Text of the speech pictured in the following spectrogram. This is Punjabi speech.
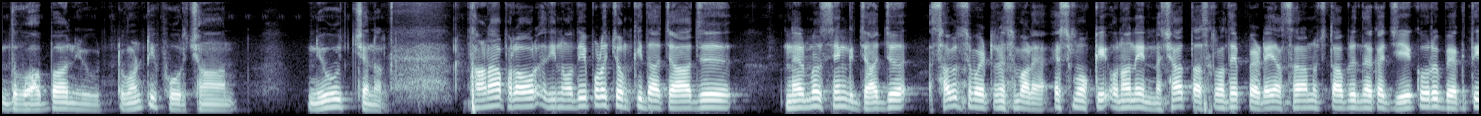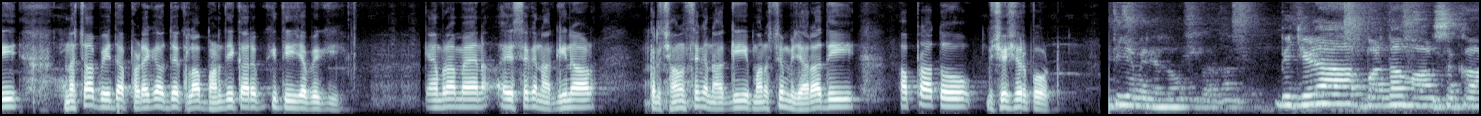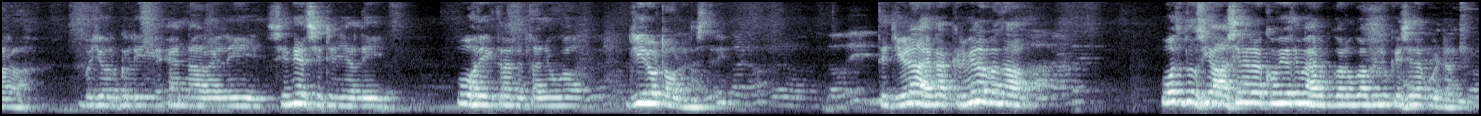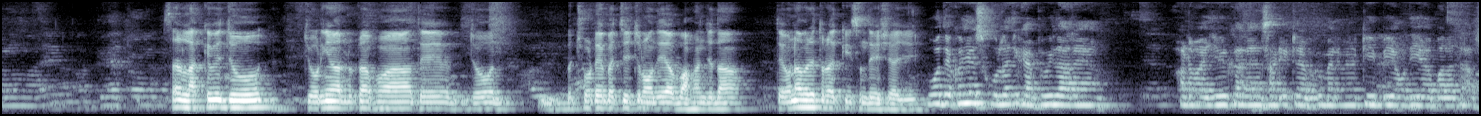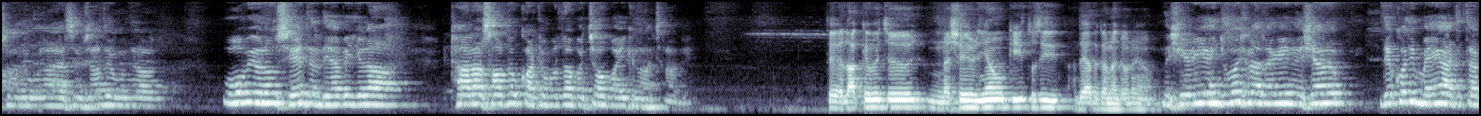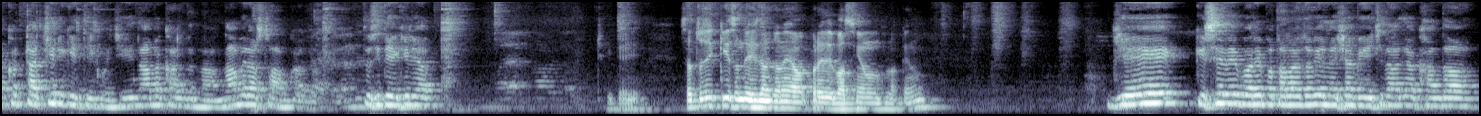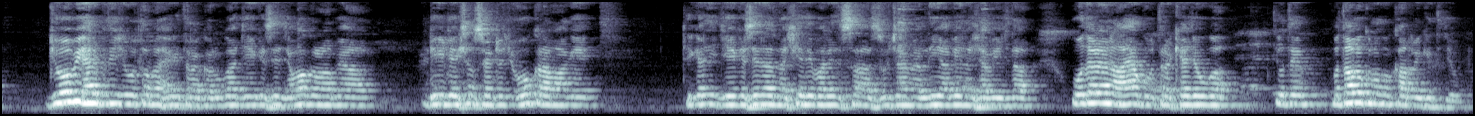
Doaba news 24 Shan news channel. ਥਾਣਾ ਫਲੌਰ ਅਧੀਨ ਆਉਂਦੀ ਪੁਲਿਸ ਚੌਂਕੀ ਦਾ ਚਾਰਜ ਨਿਰਮਲ ਸਿੰਘ ਜੱਜ ਸਬ ਇੰਸਪੈਕਟਰ ਨੇ ਸੰਭਾਲਿਆ। ਇਸ ਮੌਕੇ ਉਹਨਾਂ ਨੇ ਨਸ਼ਾ ਤਸਕਰਾਂ ਤੇ ਭੈੜੇ ਅਨਸਰਾਂ ਨੂੰ ਚੇਤਾਵਨੀ ਦਿੰਦਿਆਂ ਕਿ ਜੇ ਕੋਈ ਵਿਅਕਤੀ ਨਸ਼ਾ ਵੇਚਦਾ ਫੜਿਆ ਗਿਆ, ਉਹਦੇ ਖਿਲਾਫ ਬਣਦੀ ਕਾਰਵਾਈ ਕੀਤੀ ਜਾਵੇਗੀ। ਕੈਮਰਾਮੈਨ ਏ ਸਿੰਘ ਨਾਗੀ ਨਾਲ ਕਰਸ਼ਾਨ ਸਿੰਘ ਨਾਗੀ ਮਨੁ ਸਿੰਘ ਮਜਾਰਾ ਦੀ ਅਪਰਾ ਤੋਂ ਵਿਸ਼ੇਸ਼ ਰਿਪੋਰਟ। ਬੇਨਤੀ ਹੈ ਮੇਰੇ ਵੱਲੋਂ ਵੀ ਜਿਹੜਾ ਬਣਦਾ ਮਾਨ ਸਰਕਾਰ ਆ ਬਜ਼ੁਰਗ ਲਈ ਐਨ ਆਰ ਆਈ ਲਈ ਸੀਨੀਅਰ ਸਿਟੀਜ਼ਨ ਲਈ ਉਹ ਹਰੇਕ ਤਰ੍ਹਾਂ ਦਿੱਤਾ ਜਾਊਗਾ ਜ਼ੀਰੋ ਟੋਲਰੈਂਸ ਤੇ। ਤੇ ਜਿਹੜਾ ਹੈਗਾ ਕ੍ਰਿਮੀਨਲ ਬੰਦਾ ਉਹ ਤਾਂ ਤੁਸੀਂ ਆਸ ਹੀ ਨਾ ਰੱਖੋ ਵੀ ਉਹਦੀ ਮੈਂ ਹੈਲਪ ਕਰੂੰਗਾ ਮੈਨੂੰ ਕਿਸੇ ਦਾ ਕੋਈ ਡਰ ਨਹੀਂ। ਸਰ ਇਲਾਕੇ ਵਿੱਚ ਜੋ ਚੋਰੀਆਂ ਲੁੱਟਾਂ ਤੇ ਜੋ ਛੋਟੇ ਬੱਚੇ ਚਲਾਉਂਦੇ ਆ ਵਾਹਨ ਜਦਾਂ ਤੇ ਉਹਨਾਂ ਬਾਰੇ ਤੁਹਾਡਾ ਕੀ ਸੰਦੇਸ਼ ਹੈ ਜੀ? ਉਹ ਦੇਖੋ ਜੀ ਸਕੂਲਾਂ 'ਚ ਕੈਂਪ ਵੀ ਲਾ ਰਹੇ ਆ। ਐਡਵਾਈਜ਼ ਵੀ ਕਰ ਰਹੇ ਸਾਡੀ ਟ੍ਰੈਫਿਕ ਮੈਨੇਜਮੈਂਟ ਟੀਮ ਵੀ ਆਉਂਦੀ ਆ ਬਾਲਾ ਅਫਸਰਾਂ ਦੇ ਨਾਲ ਐਸਐਮ ਸਾਹਿਬ ਦੇ ਹੁਕਮ ਨਾਲ। ਉਹ ਵੀ ਉਹਨਾਂ ਨੂੰ ਸੇਧ ਦਿੰਦੇ ਆ ਵੀ ਜਿਹੜਾ 18 ਸਾਲ ਤੋਂ ਘੱਟ ਉਮਰ ਦਾ ਬੱਚਾ ਉਹ ਬਾਈਕ ਨਾ ਚਲਾਵੇ। ਤੇ ਇਲਾਕੇ ਵਿੱਚ ਨਸ਼ੇ ਜਿਹੜੀਆਂ ਉਹ ਕੀ ਤੁਸੀਂ ਹਦਾਇਤ ਕਰਨਾ ਚਾਹੁੰਦੇ ਹੋ? ਨਸ਼ੇੜੀ ਜੋ ਛੜਾ ਦਾਂਗੇ ਨਸ਼ਾ ਦੇਖੋ ਜੀ ਮੈਂ ਅੱਜ ਤੱਕ ਟੱਚ ਹੀ ਨਹੀਂ ਕੀਤੀ ਕੋਈ ਚੀਜ਼ ਨਾ ਮੈਂ ਕਰ ਦਿੰਦਾ ਨਾ ਮੇਰਾ ਸਟਾਫ ਕਰਦਾ। ਤੁਸੀਂ ਦੇਖ ਹੀ ਲਿਆ। ਠੀਕ ਹੈ ਜੀ। ਸਰ ਤੁਸੀਂ ਕੀ ਸੰਦੇਸ਼ ਦੇਣਾ ਚਾਹੁੰਦੇ ਆ ਆਪਰੇ ਦੇ ਵਾਸੀਆਂ ਨੂੰ ਇਲਾਕੇ ਨੂੰ? ਜੇ ਕਿਸੇ ਦੇ ਬਾਰੇ ਪਤਾ ਲੱਗਦਾ ਵੀ ਇਹ ਨਸ਼ਾ ਵੇਚਦਾ ਜਾਂ ਖਾਂਦਾ, ਜੋ ਵੀ ਹੈਲਪ ਦੀ ਜ਼ਰੂਰਤ ਆ, ਮੈਂ ਹੈਗੀ ਤਰ੍ਹਾਂ ਕਰੂਗਾ। ਜੇ ਕਿਸੇ ਜਮ੍ਹਾਂ ਕਰਾਉਣਾ ਪਿਆ ਡੀ ਸੈਂਟਰ 'ਚ ਉਹ ਕਰਾਵਾਂਗੇ, ਠੀਕ ਹੈ ਜੀ। ਜੇ ਕਿਸੇ ਦਾ ਨਸ਼ੇ ਦੇ ਬਾਰੇ ਸ- ਸੂਚਨਾ ਮਿਲਦੀ ਆ ਵੀ ਨਸ਼ਾ ਵੇਚਦਾ, ਉਹਦਾ ਜਿਹੜਾ ਨਾਂ ਗੁਪਤ ਰੱਖਿਆ ਜਾਊਗਾ ਤੇ ਉਹਦੇ ਮੁਤਾਬਕ ਨੂੰ ਕਾਰਵਾਈ ਕੀਤੀ ਜਾਊਗੀ।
